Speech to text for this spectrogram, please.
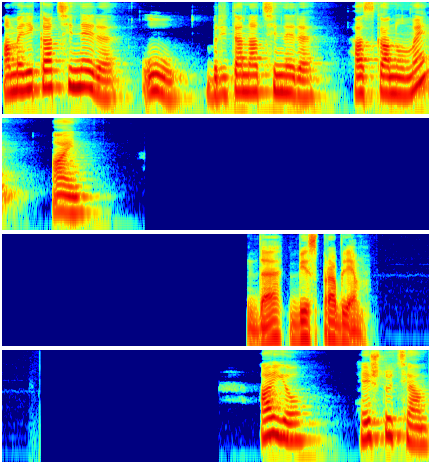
Ամերիկացիները ու բրիտանացիները հասկանում են այն։ Да, без проблем. Այո, հեշտությամբ։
